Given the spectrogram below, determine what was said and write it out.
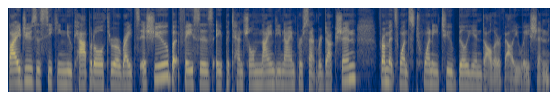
Byju's is seeking new capital through a rights issue, but faces a potential 99% reduction from its once $22 billion valuation.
